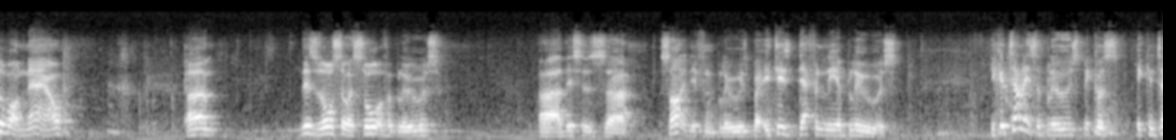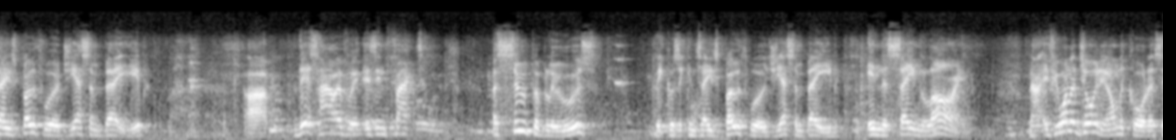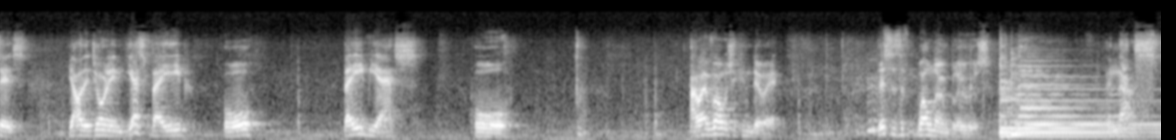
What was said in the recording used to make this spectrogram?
I'll do my other one now. Um, this is also a sort of a blues. Uh, this is uh, slightly different blues, but it is definitely a blues. You can tell it's a blues because it contains both words, yes and babe. Uh, this, however, is in fact a super blues because it contains both words, yes and babe, in the same line. Now, if you want to join in on the chorus, it's you either join in yes, babe, or babe, yes, or however else you can do it. This is the well-known blues, and that's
